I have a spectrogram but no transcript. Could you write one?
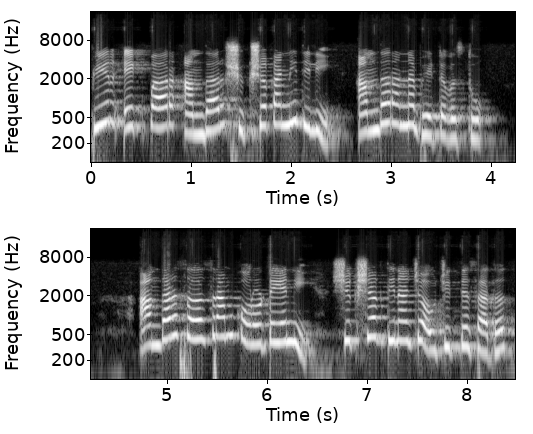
फिर एक पार आमदार शिक्षकांनी दिली आमदारांना भेटवस्तू. आमदार सहस्राम कोरोटे यांनी शिक्षक दिनाचे औचित्य साधत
